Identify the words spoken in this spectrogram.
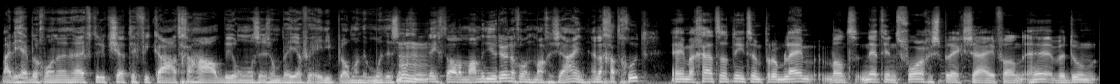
Maar die hebben gewoon een heftig certificaat gehaald bij ons. En zo'n BHV-diploma. Dat moet is Mhm. verplicht allemaal. Maar die runnen gewoon het magazijn. En dat gaat goed. Hé, maar gaat dat niet een probleem? Want net in het voorgesprek zei van... Hè, we doen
